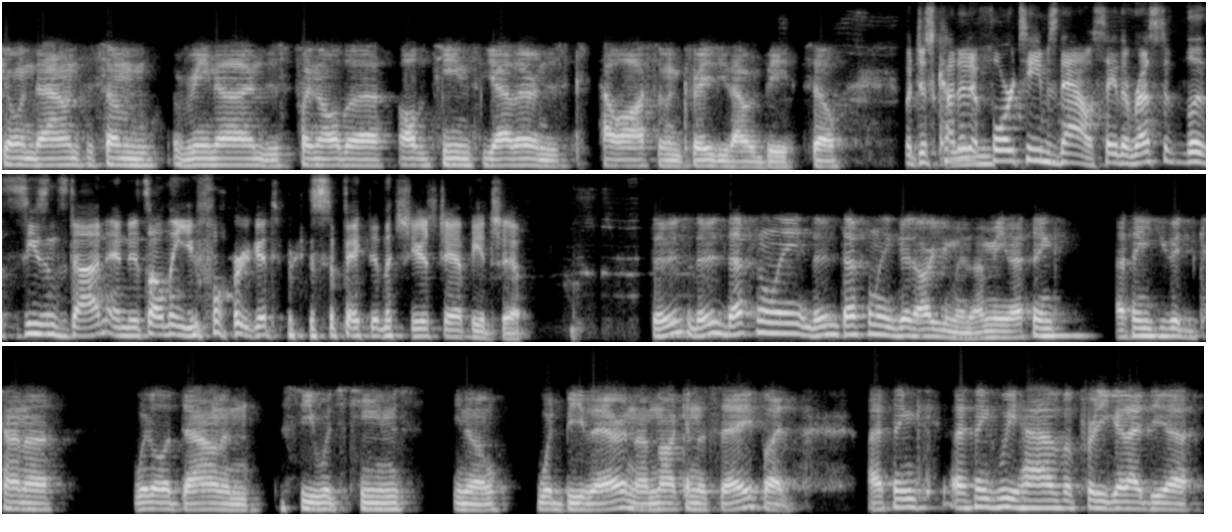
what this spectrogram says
going down to some arena and just putting all the all the teams together and just how awesome and crazy that would be. So but just cut it at four teams now. Say the rest of the season's done and it's only you four who get to participate in the Shears championship. There's there's definitely there's definitely a good argument. I mean, I think I think you could kind of whittle it down and see which teams, you know, would be there. And I'm not going to say, but I think I think we have a pretty good idea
